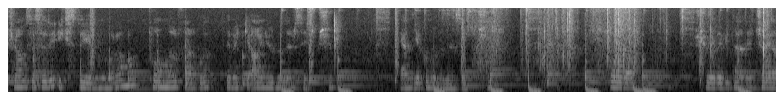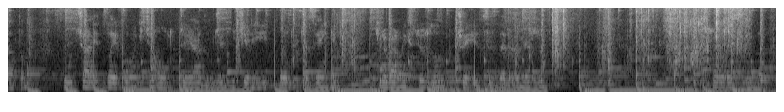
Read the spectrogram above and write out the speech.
şans eseri ikisi de 7 numara ama tonları farklı. Demek ki aynı ürünleri seçmişim. Yani yakın ürünleri seçmişim. Sonra şöyle bir tane çay aldım. Bu çay zayıflamak için oldukça yardımcı. İçeriği oldukça zengin. Kilo vermek istiyorsanız bu çayı sizlere öneririm sonrasında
